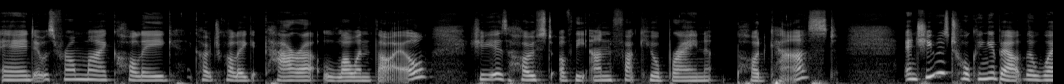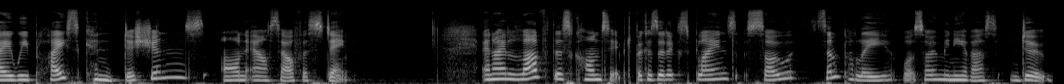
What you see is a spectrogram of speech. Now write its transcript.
and it was from my colleague, coach colleague Kara Loewentheil. She is host of the Unfuck Your Brain podcast, and she was talking about the way we place conditions on our self esteem. And I love this concept because it explains so simply what so many of us do.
